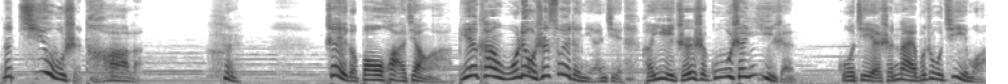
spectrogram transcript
那就是他了。这个包画匠啊，别看五六十岁的年纪，可一直是孤身一人，估计也是耐不住寂寞，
